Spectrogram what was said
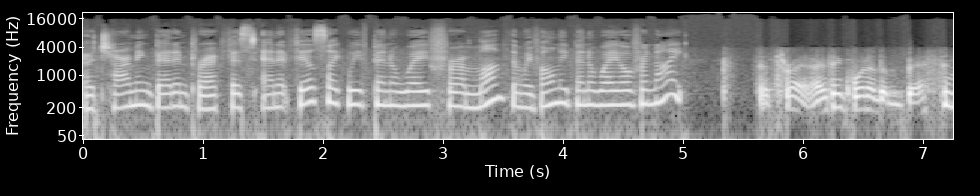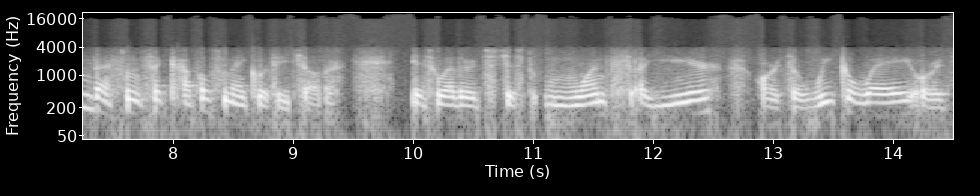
a charming bed and breakfast, and it feels like we've been away for a month and we've only been away overnight. Right. I think one of the best investments that couples make with each other is whether it's just once a year or it's a week away or it's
